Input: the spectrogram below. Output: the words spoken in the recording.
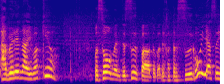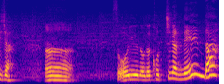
食べれないわけよ、まあ、そうめんってスーパーとかで買ったらすごい安いじゃん。うん。そういうのがこっちにはねえんだ。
